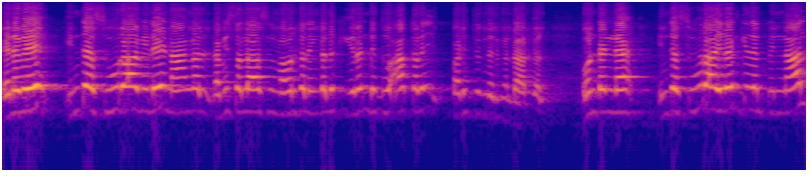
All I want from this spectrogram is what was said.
எனவே இந்த சூறாவிலே நாங்கள் நபி அவர்கள் எங்களுக்கு இரண்டு துவாக்களை படித்திருந்திருக்கின்றார்கள். ஒன்றென்ன இந்த சூரா இறங்கியதன் பின்னால்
